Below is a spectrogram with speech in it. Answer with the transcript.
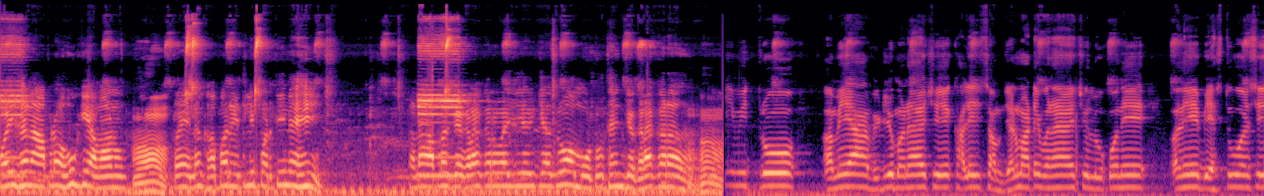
ભાઈ છે ને આપણે શું કહેવાનું? પણ એને ખબર એટલી પડતી નહીં. અને આપણે ઝઘડા કરવા જઈએ કે જો મોટો થઈને ઝઘડા કરે. મિત્રો અમે આ વીડિયો બનાવ્યો છે ખાલી સમજણ માટે બનાવ્યો છે લોકોને અને બેસતું વર્ષે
